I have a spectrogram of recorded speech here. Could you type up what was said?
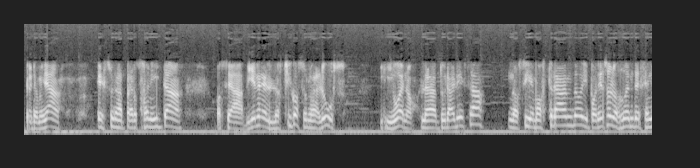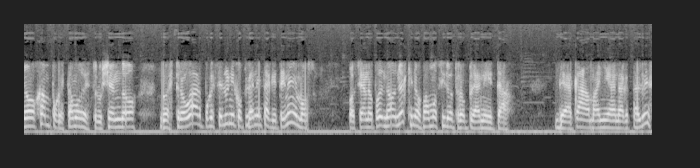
pero mirá, es una personita, o sea, vienen, los chicos son una luz. Y bueno, la naturaleza nos sigue mostrando y por eso los duendes se enojan porque estamos destruyendo nuestro hogar, porque es el único planeta que tenemos. O sea, no, es que nos vamos a ir a otro planeta, de acá a mañana, tal vez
